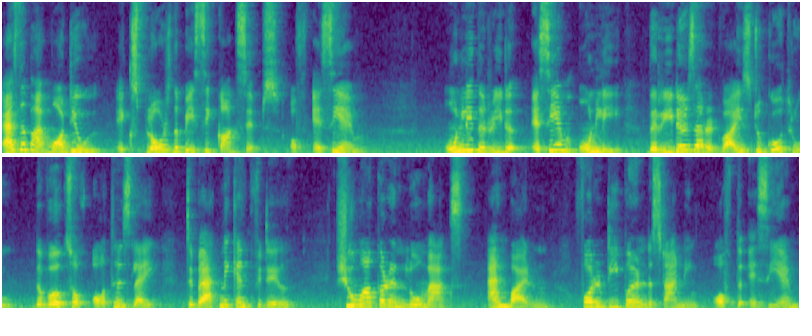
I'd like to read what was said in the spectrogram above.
As the module explores the basic concepts of SEM, only the reader, SEM only, the readers are advised to go through the works of authors like Tabachnick and Fidell, Schumacker and Lomax and Byron for a deeper understanding of the SEM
